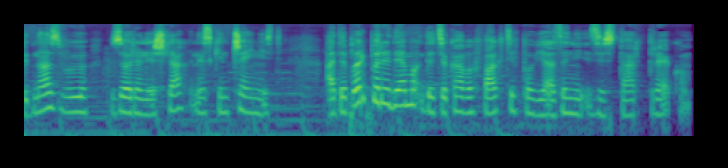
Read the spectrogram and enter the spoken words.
під назвою Зоряний шлях нескінченність. А тепер перейдемо до цікавих фактів, пов'язані зі Стар Треком.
